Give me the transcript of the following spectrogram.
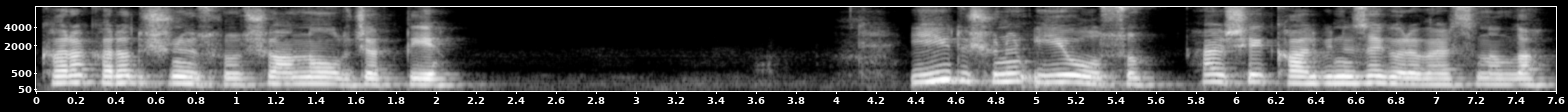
Kara kara düşünüyorsunuz şu an ne olacak diye. İyi düşünün, iyi olsun. Her şey kalbinize göre versin Allah.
